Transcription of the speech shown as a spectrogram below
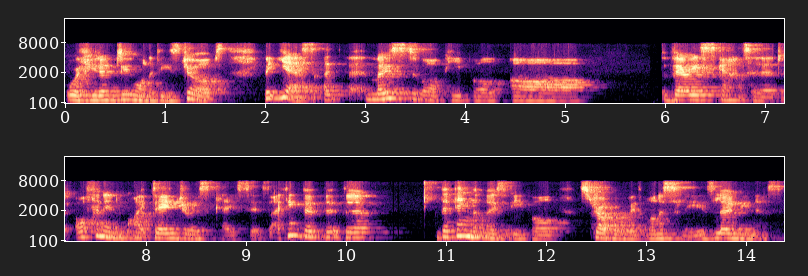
or if you don't do one of these jobs. But yes, I, most of our people are very scattered, often in quite dangerous places. I think that the, the, the thing that most people struggle with, honestly, is loneliness.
